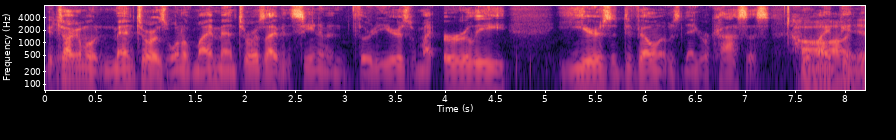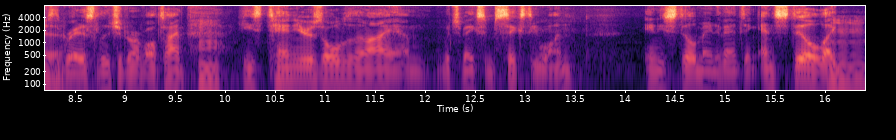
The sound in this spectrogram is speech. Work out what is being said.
you're talking about mentors one of my mentors i haven't seen him in 30 years but my early years of development was negro casas who in my Oh, opinion is the greatest luchador of all time hmm. he's 10 years older than i am which makes him 61 and he's still main eventing and still like hmm.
